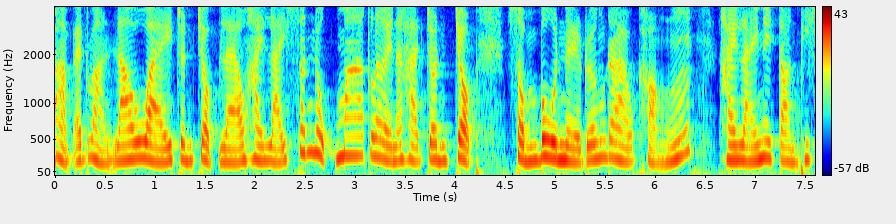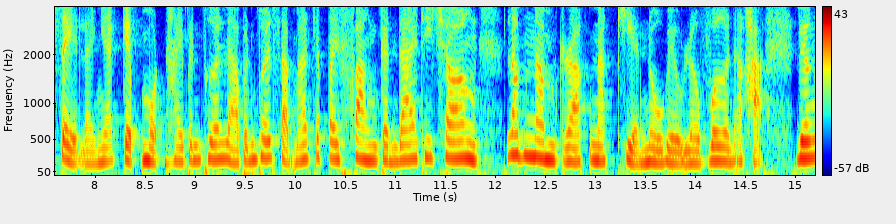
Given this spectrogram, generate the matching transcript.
บับแอดวานเล่าไว้จนจบแล้วไฮไลท์สนุกมากเลยนะคะ จนจบสมบูรณ์ในเรื่องราวของไฮไลท์ในตอนพิเศษอะไรเงี้ยเก็บหมดให้เพื่อนๆแล้วเพื่อนๆสามารถจะไปฟังกันได้ที่ช่องลำนำรักนักเขียนโนเวลเลเวอร์นะคะ เรื่อง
